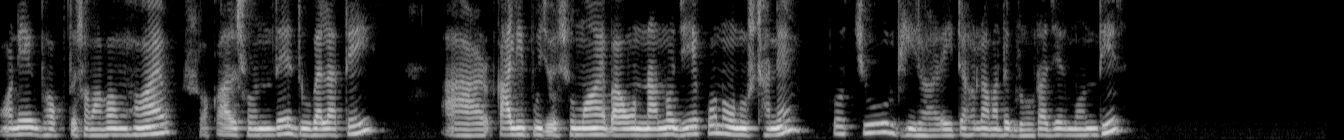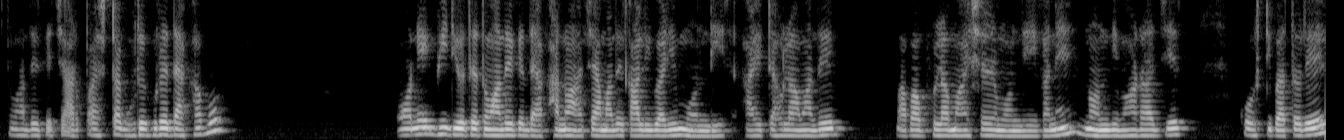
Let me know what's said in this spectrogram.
অনেক ভক্ত সমাগম হয় সকাল, সন্ধে, দুবেলাতেই। আর কালী পুজোর সময় বা অন্যান্য যে কোনো অনুষ্ঠানে প্রচুর ভিড় হয়। এইটা হলো আমাদের গ্রহরাজের মন্দির। তোমাদেরকে চারপাশটা ঘুরে ঘুরে দেখাবো। অনেক ভিডিওতে তোমাদেরকে দেখানো আছে আমাদের কালীবাড়ির মন্দির। আর এটা হলো আমাদের বাবা ভোলা মহেশ্বরের মন্দির। এখানে নন্দী মহারাজের কোষ্ঠী পাথরের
